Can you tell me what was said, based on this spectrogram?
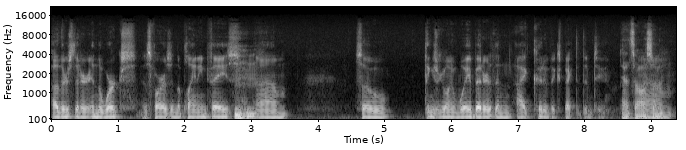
others that are in the works as far as in the planning phase. Mhm. Um, so things are going way better than I could have expected them to. That's awesome. Um,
